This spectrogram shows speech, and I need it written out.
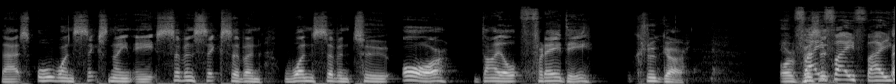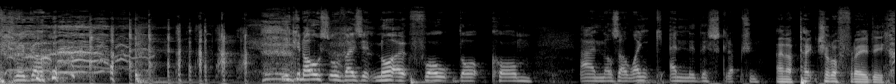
That's 01698 767 172 or dial Freddy Krueger. Or visit 555 Kruger. you can also visit notatfault.com and there's a link in the description. and a picture of Freddy.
